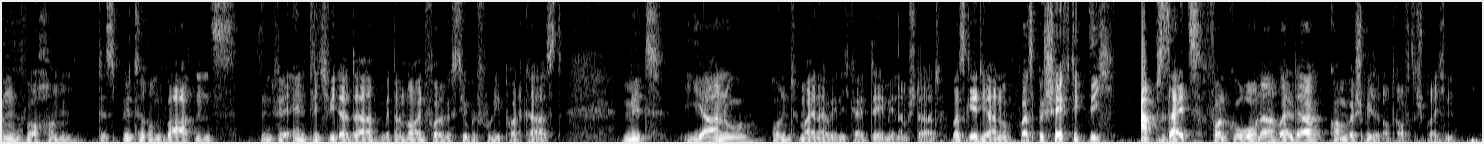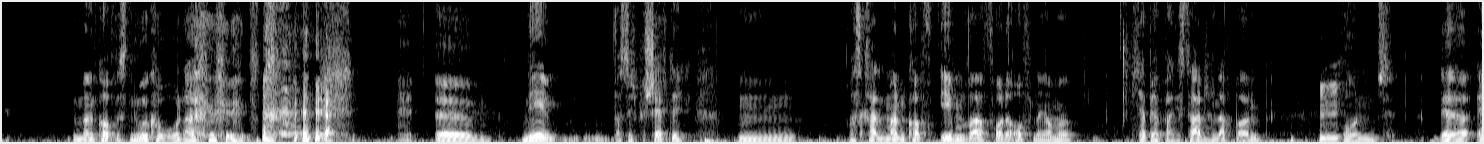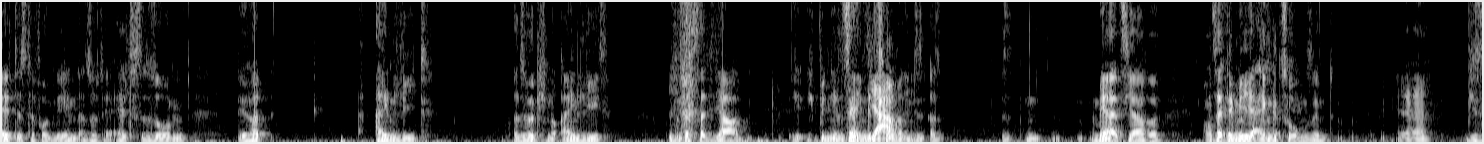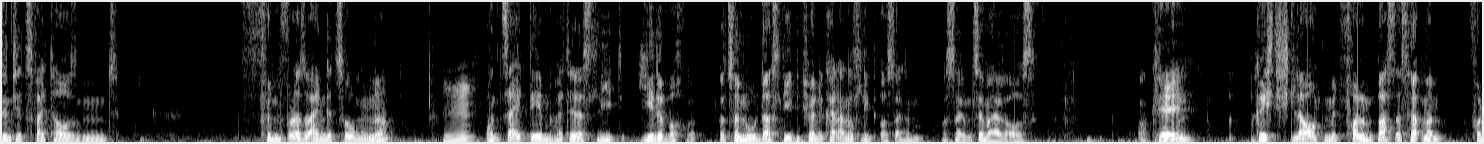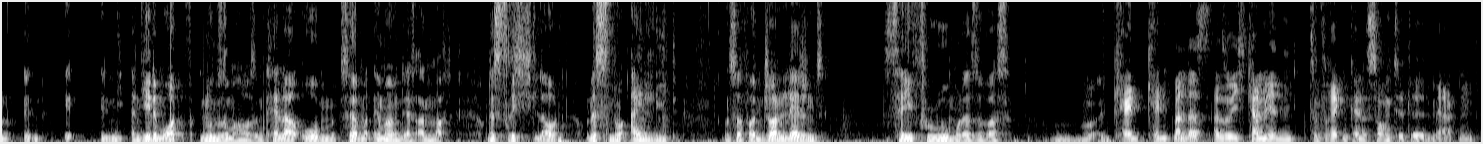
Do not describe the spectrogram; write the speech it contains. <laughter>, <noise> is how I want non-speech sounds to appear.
langen Wochen des bitteren Wartens sind wir endlich wieder da mit einer neuen Folge Stupid Foodie Podcast mit Janu und meiner Wenigkeit Damien am Start. Was geht, Janu? Was beschäftigt dich abseits von Corona? Weil da kommen wir später noch drauf zu sprechen. Mein Kopf ist nur Corona. <laughs> ja. ähm, nee, was mich beschäftigt. Hm, was gerade in meinem Kopf eben war vor der Aufnahme. Ich habe ja pakistanische Nachbarn mhm. und der älteste von denen, also der älteste Sohn, der hört ein Lied. Also wirklich nur ein Lied. Und das seit Jahren. Ich, ich bin jetzt seit Jahren. Diese, also, mehr als Jahre. Okay, seitdem wir hier eingezogen sind. Ja. Wir sind hier 2005 oder so eingezogen, ne? Mhm. Und seitdem hört er das Lied jede Woche. Und zwar nur das Lied. Ich höre kein anderes Lied aus seinem, aus seinem Zimmer heraus. Okay. Und richtig laut, mit vollem Bass, das hört man von in, in, an jedem Ort in unserem Haus, im Keller, oben, das hört man immer, wenn der es anmacht. Und das ist richtig laut und das ist nur ein Lied. Und zwar von John Legend, Safe Room oder sowas. Kennt, kennt man das? Also ich kann mir zum Verrecken keine Songtitel merken.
